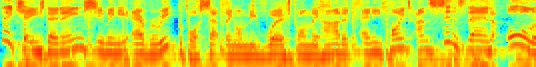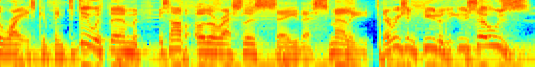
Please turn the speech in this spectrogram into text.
They changed their names seemingly every week before settling on the worst one they had at any point, and since then, all the writers can think to do with them is have other wrestlers say they're smelly. Their recent feud with the Usos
